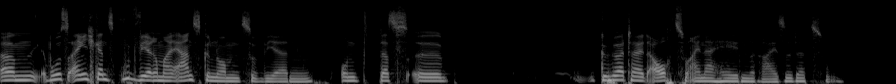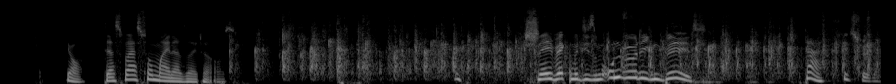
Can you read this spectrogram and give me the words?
ähm, wo es eigentlich ganz gut wäre, mal ernst genommen zu werden. Und das äh, gehört halt auch zu einer Heldenreise dazu. Ja, das war es von meiner Seite aus. Schnell weg mit diesem unwürdigen Bild. Da, viel schöner.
